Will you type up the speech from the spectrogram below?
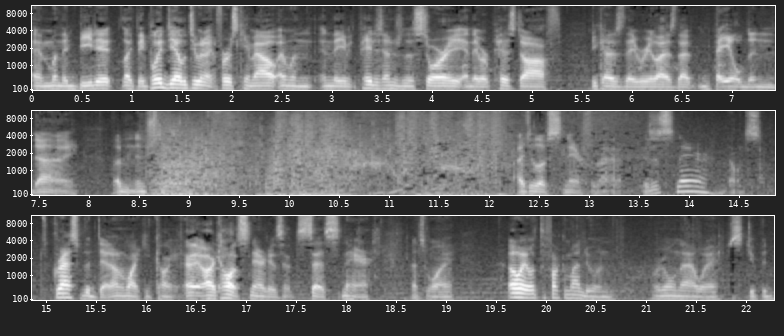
and when they beat it, like they played Diablo 2 when it first came out, and when and they paid attention to the story, and they were pissed off because they realized that Baal didn't die. That'd been interesting. I do love Snare for that. Is it Snare? No, it's, it's Grasp of the Dead. I don't know why I keep calling it. I, I call it Snare because it says Snare. That's why. Oh wait, what the fuck am I doing? We're going that way. Stupid.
